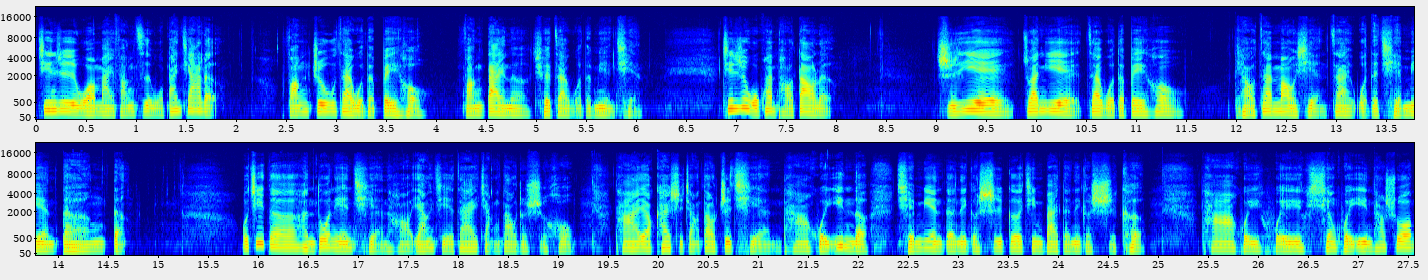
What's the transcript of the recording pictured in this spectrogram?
今日我买房子，我搬家了，房租在我的背后，房贷呢却在我的面前。今日我换跑道了，职业专业在我的背后，挑战冒险在我的前面，等等。我记得很多年前，哈，杨姐在讲道的时候，她要开始讲道之前，她回应了前面的那个诗歌敬拜的那个时刻。她回回先回应，她说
